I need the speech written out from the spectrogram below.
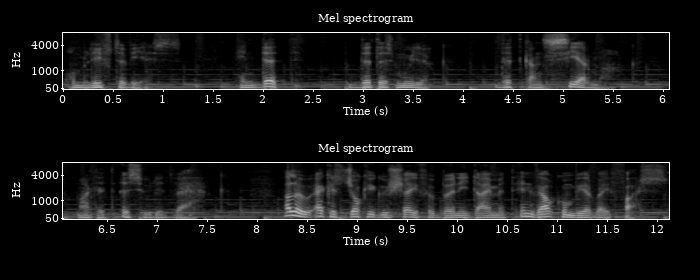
om lief te wees. En dit dit is moeilik. Dit kan seermaak, maar dit is hoe dit werk. Hallo, ek is Jockey Gouchee vir Bernie Diamond en welkom weer by Vars.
